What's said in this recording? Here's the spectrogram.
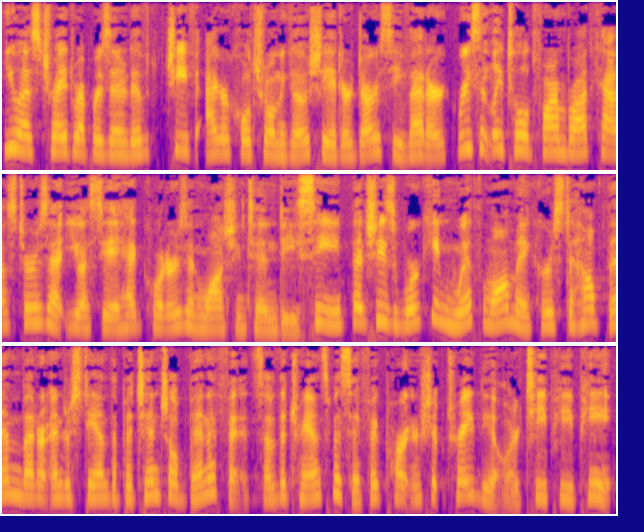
U.S. Trade Representative Chief Agricultural Negotiator Darcy Vetter recently told farm broadcasters at USDA headquarters in Washington, D.C. that she's working with lawmakers to help them better understand the potential benefits of the Trans Pacific Partnership Trade Deal, or TPP.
